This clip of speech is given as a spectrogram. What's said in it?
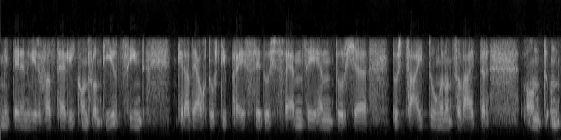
mit denen wir fast täglich konfrontiert sind, gerade auch durch die Presse, durchs Fernsehen, durch äh, durch Zeitungen und so weiter. Und, und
